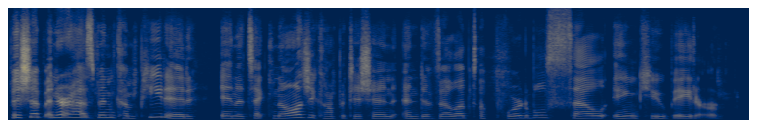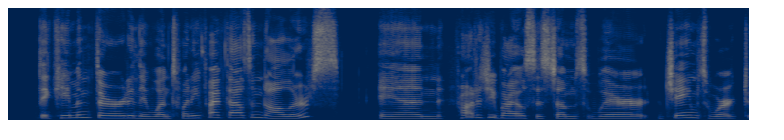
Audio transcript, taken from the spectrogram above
Bishop and her husband competed in a technology competition and developed a portable cell incubator. They came in third and they won $25,000 and Prodigy Biosystems, where James worked,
